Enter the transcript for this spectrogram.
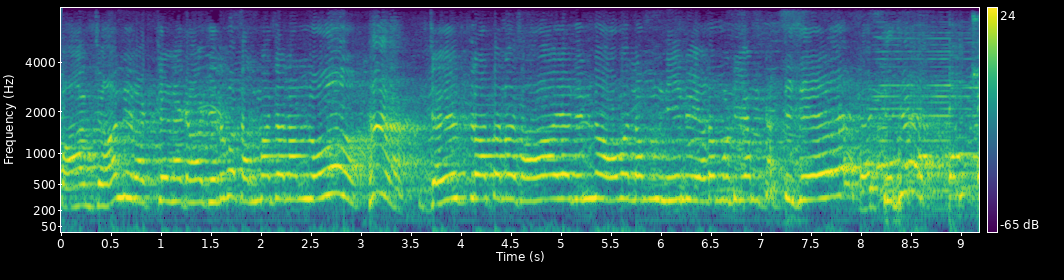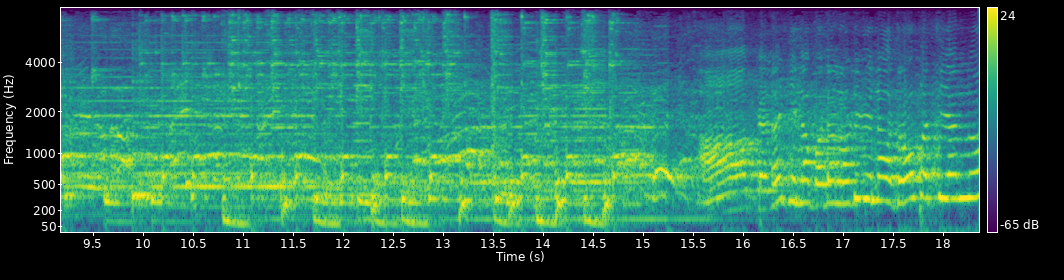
ಪಾಂಚಾಲಿ ರಕ್ಷಣೆಗಾಗಿರುವ ಧರ್ಮಜನನ್ನು ಜಯದ್ರತನ ಜಯದ್ರಥನ ಸಹಾಯದಿಂದ ಅವನಂ ನೀನು ಎಡಮುಡಿಯಂ ಕಟ್ಟಿದೆ. ಕಟ್ಟಿಸಿ ಬೆಳಗಿನ ಬಡನೊಡುವಿನ ದ್ರೌಪದಿಯನ್ನು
